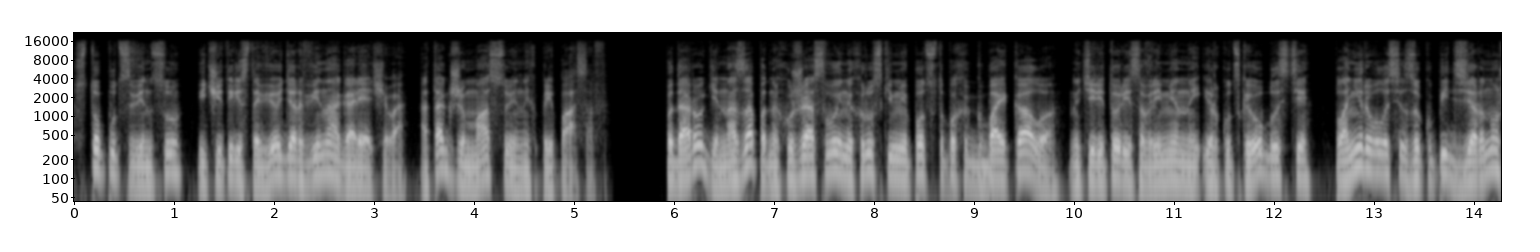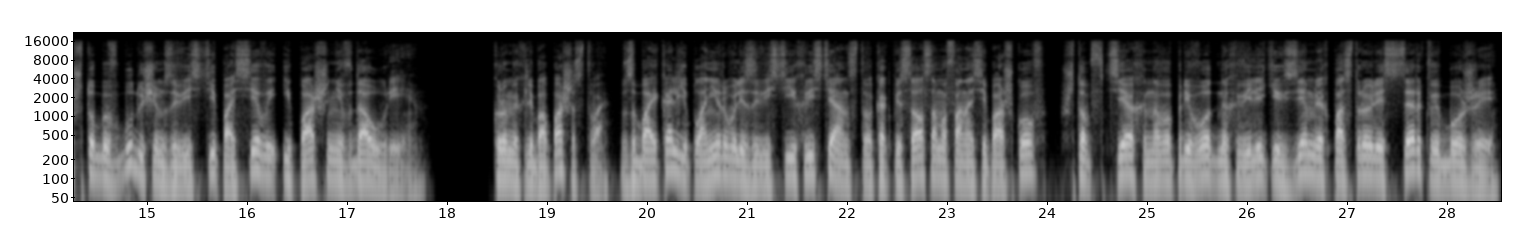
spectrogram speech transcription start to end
100 пут свинцу и 400 ведер вина горячего, а также массу иных припасов. По дороге на западных, уже освоенных русскими подступах к Байкалу, на территории современной Иркутской области, планировалось закупить зерно, чтобы в будущем завести посевы и пашни в Даурии. Кроме хлебопашества, в Забайкалье планировали завести и христианство, как писал сам Афанасий Пашков, чтоб в тех новоприводных великих землях построились церкви Божии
